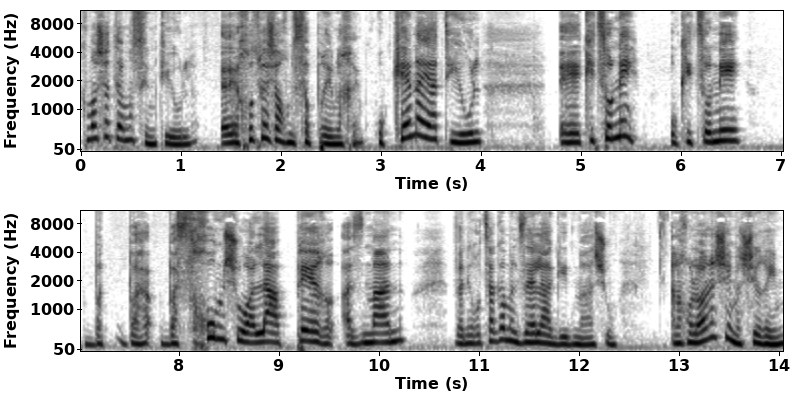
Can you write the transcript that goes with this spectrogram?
כמו שאתם עושים טיול, אה, חוץ מזה שאנחנו מספרים לכם, הוא כן היה טיול אה, קיצוני. הוא קיצוני ב- ב- בסכום שהוא עלה פר הזמן, ואני רוצה גם על זה להגיד משהו. אנחנו לא אנשים עשירים,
